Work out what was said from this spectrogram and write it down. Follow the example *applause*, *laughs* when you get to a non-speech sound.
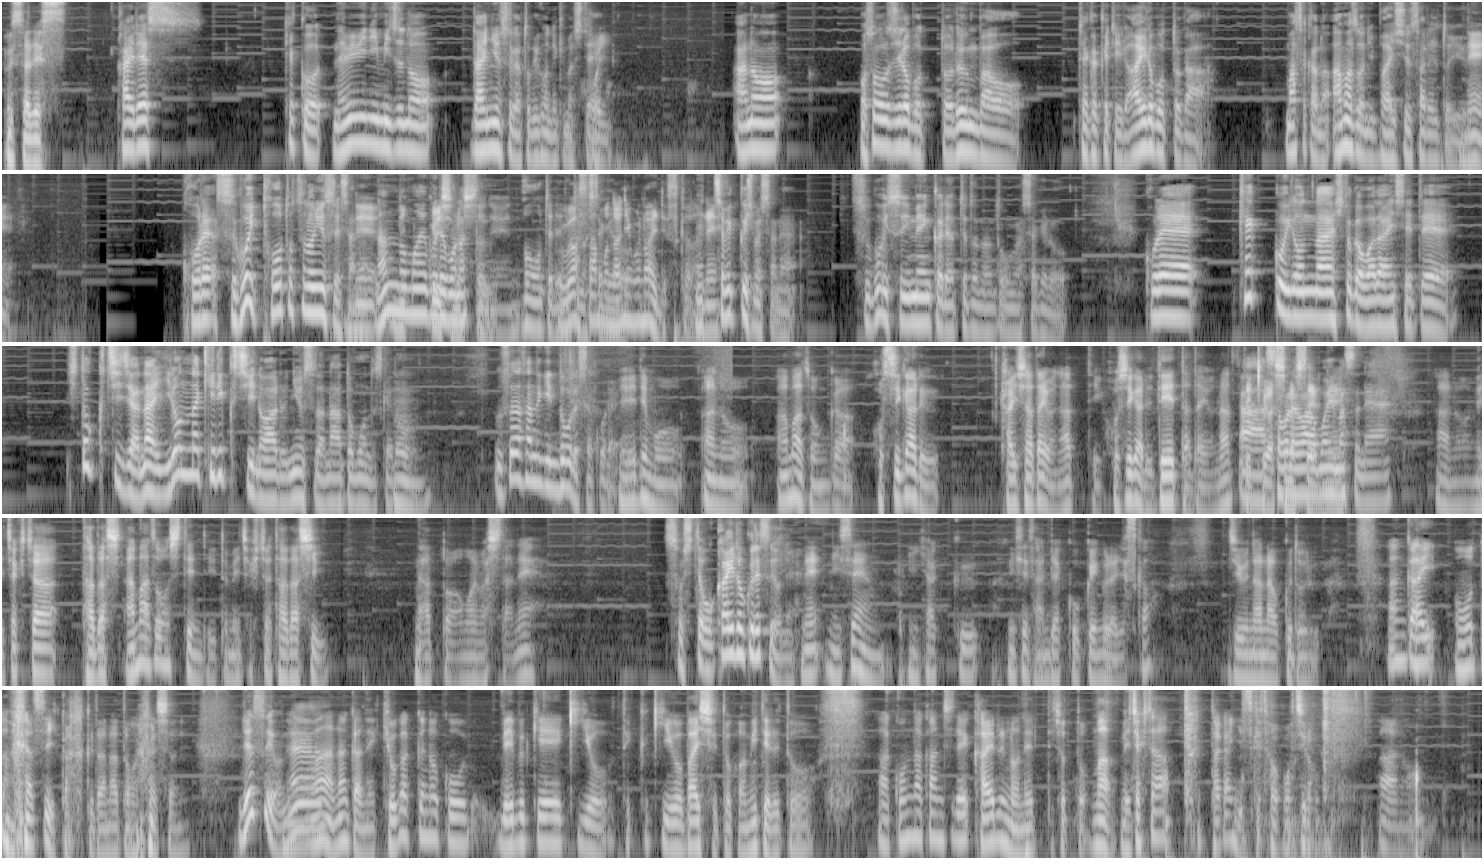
薄田です。かいです。結構、寝耳に水の大ニュースが飛び込んできまして、はい。あの、お掃除ロボット、ルンバを手掛けているアイロボットが、まさかのアマゾンに買収されるという、ねこれ、すごい唐突のニュースでしたね。ね何の前触れもなく、ねボーンって出てきましたけど。噂も何もないですからね。めっちゃびっくりしましたね。すごい水面下でやってたんだと思いましたけど、これ、結構いろんな人が話題にしてて、一口じゃない、いろんな切り口のあるニュースだなと思うんですけど、うん薄田さん的にどうでした、これ？えーでも、あの、アマゾンが欲しがる会社だよなっていう、欲しがるデータだよなって気はしそれましたよね。は思いますね。あの、めちゃくちゃ正しい、アマゾン視点で言うとめちゃくちゃ正しいなとは思いましたね。そしてお買い得ですよね。ね、2200、2300億円ぐらいですか ?17 億ドル。案外、お求めやすい価格だなと思いましたね。ですよね。まあなんかね、巨額のこう、ウェブ系企業、テック企業買収とかを見てると、あ、こんな感じで買えるのねってちょっと、まあめちゃくちゃ高いんですけど、*laughs* もちろん。あの、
